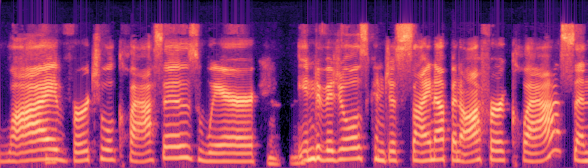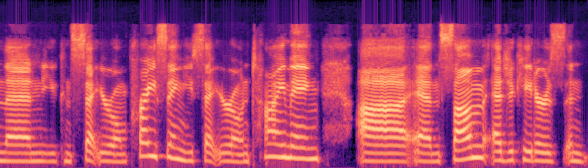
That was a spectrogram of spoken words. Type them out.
live virtual classes where mm-hmm. individuals can just sign up and offer a class and then you can set your own pricing you set your own timing uh, and some educators and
